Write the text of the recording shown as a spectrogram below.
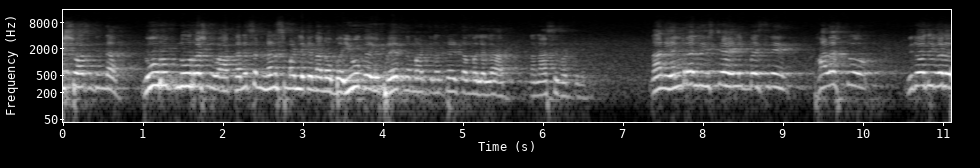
ವಿಶ್ವಾಸದಿಂದ ನೂರಕ್ಕೆ ನೂರಷ್ಟು ಆ ಕನಸನ್ನು ನನಸು ಮಾಡಲಿಕ್ಕೆ ನಾನು ಒಬ್ಬ ಯುವಕರಿಗೆ ಪ್ರಯತ್ನ ಮಾಡ್ತೀನಿ ಅಂತ ಹೇಳಿ ತಮ್ಮಲ್ಲೆಲ್ಲ ನಾನು ಆಸೆ ಮಾಡ್ತೀನಿ ನಾನು ಎಲ್ಲರಲ್ಲಿ ಇಷ್ಟೇ ಹೇಳಲಿಕ್ಕೆ ಬಯಸ್ತೀನಿ, ಬಹಳಷ್ಟು ವಿರೋಧಿಗಳು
